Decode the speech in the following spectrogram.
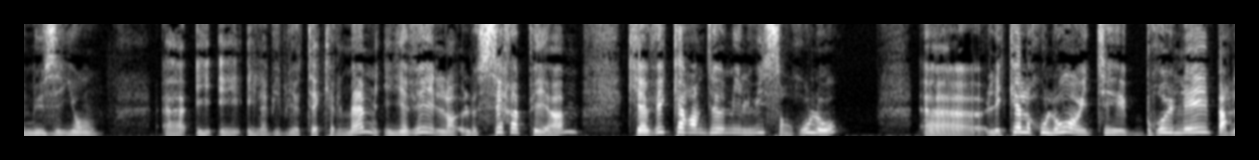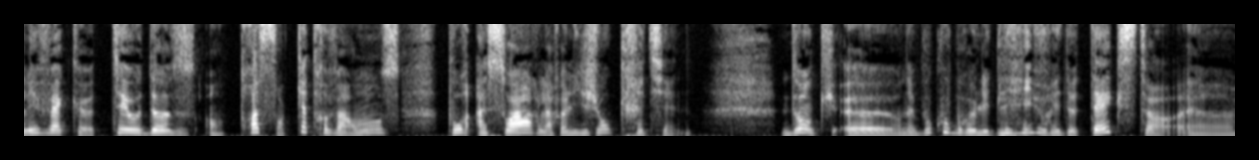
le euh, et, la bibliothèque elle-même, il y avait le, Sérapéum qui avait 42 800 rouleaux, euh, lesquels rouleaux ont été brûlés par l'évêque Théodose en 391 pour asseoir la religion chrétienne. Donc, euh, on a beaucoup brûlé de livres et de textes, euh,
